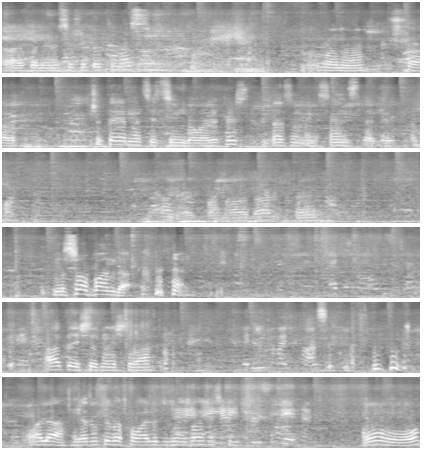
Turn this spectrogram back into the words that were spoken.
Давай подивимося, що тут у нас. Вона шар 14-7 доларів. Тобто doesn't make sense that it Так, погнали далі. Ну що, банда? А ти що знайшла? Оля, я тут тебе хвалю, ти знайшла щось? транслейтер. Ого,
